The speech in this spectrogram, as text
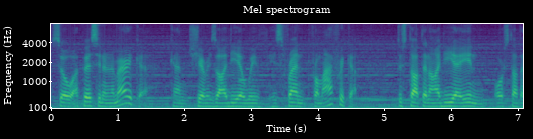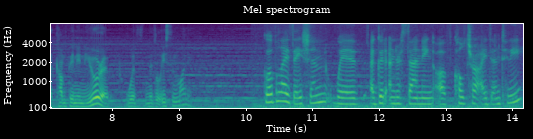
So a person in America can share his idea with his friend from Africa to start an idea in or start a company in Europe with Middle Eastern money. Globalization with a good understanding of cultural identity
